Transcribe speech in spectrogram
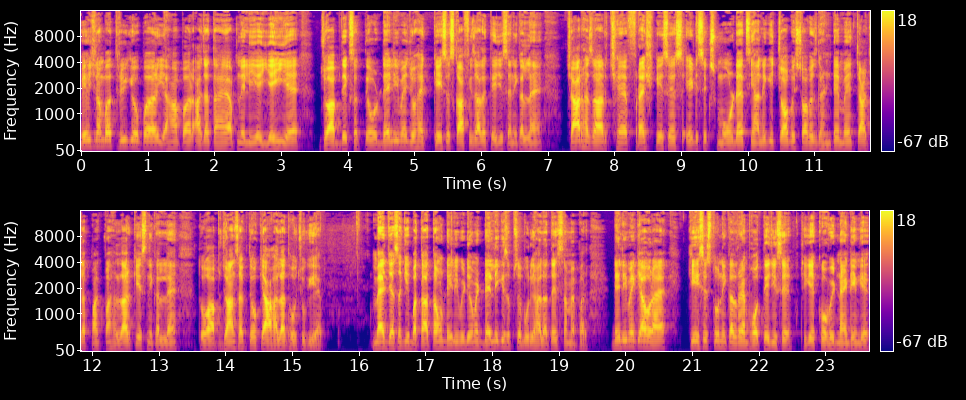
पेज नंबर थ्री के ऊपर यहाँ पर आ जाता है अपने लिए यही है, जो आप देख सकते हो। दिल्ली में जो है केसेस काफ़ी ज़्यादा तेज़ी से निकल रहे हैं। चार हज़ार छः fresh cases eighty six more deaths यानी कि चौबीस चौबीस घंटे में चार चार पाँच पाँच हज़ार केस निकल रहे हैं। तो आप जान सकते हो क्या हालत हो चुकी है। मैं जैसा कि बताता हूँ, डेली वीडियो में दिल्ली की सबसे बुरी हालत है इस समय पर। दिल्ली में क्या हो रहा है? केसेस तो निकल रहे हैं बहुत तेज़ी से, ठीक है? कोविड नाइन्टीन के।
